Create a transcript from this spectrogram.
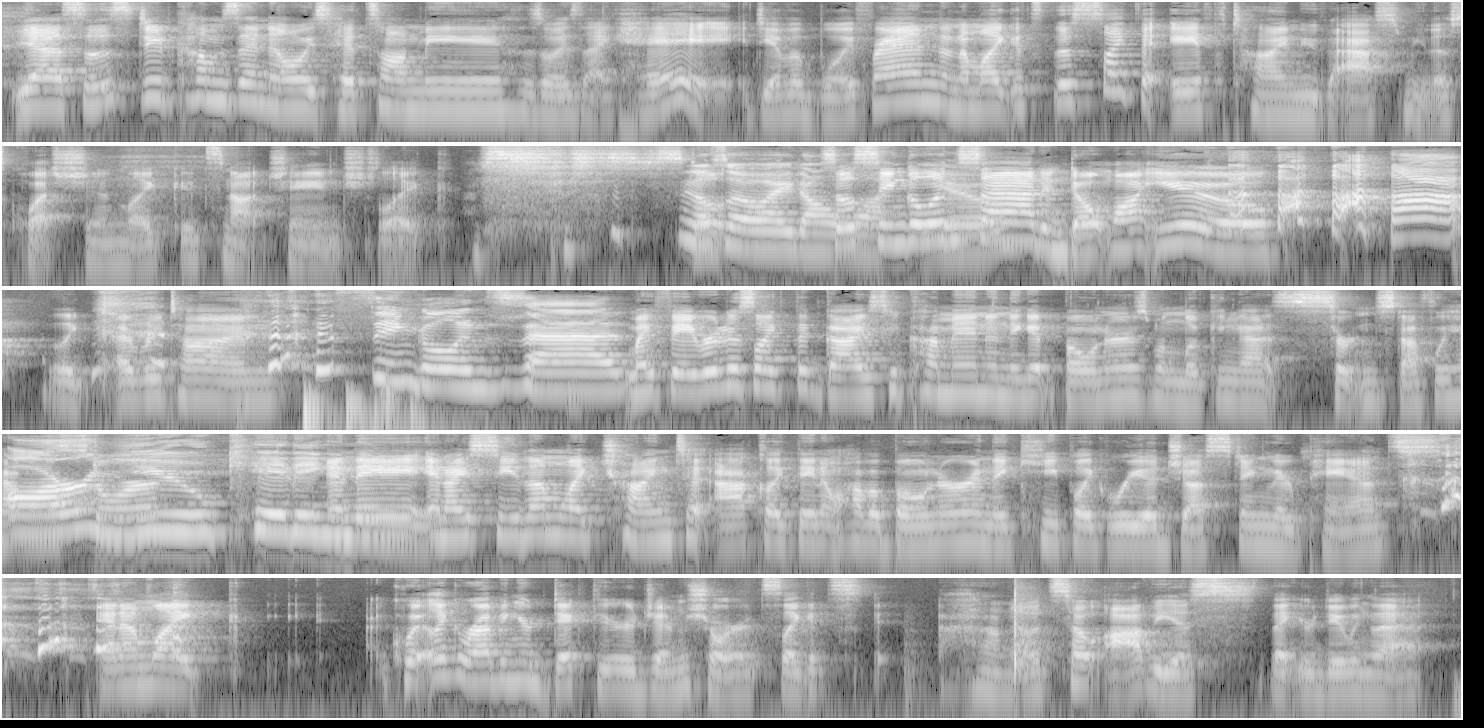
Yeah, so this dude comes in and always hits on me. He's always like, "Hey, do you have a boyfriend?" And I'm like, "It's this like the eighth time you've asked me this question. Like, it's not changed. Like, still, Also, I don't still single and sad and don't want you. like every time. Single and sad. My favorite is like the guys who come in and they get boners when looking at certain stuff we have Are in the store. you kidding me? and me? they and I see them like trying to act like they don't have a boner and they keep like readjusting their pants. and I'm like quit like rubbing your dick through your gym shorts. Like it's I don't know, it's so obvious that you're doing that.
